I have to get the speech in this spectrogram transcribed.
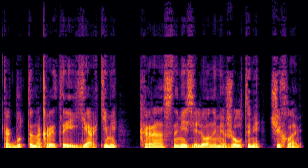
как будто накрытые яркими красными, зелеными, желтыми чехлами.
